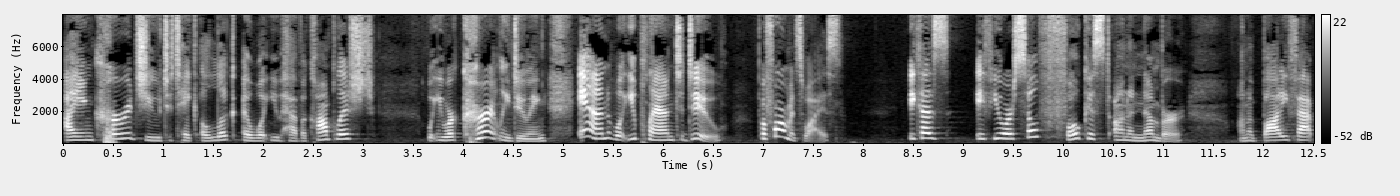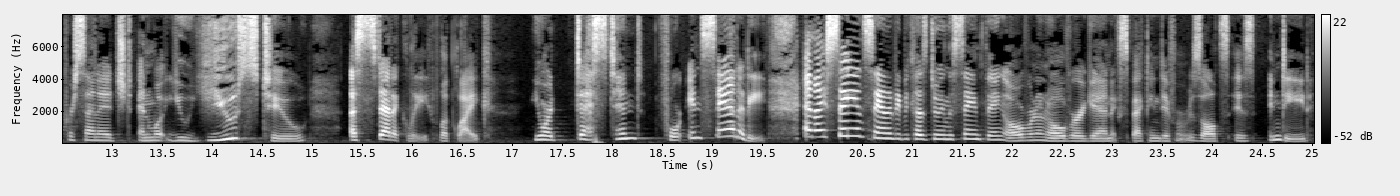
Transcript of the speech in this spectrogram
I encourage you to take a look at what you have accomplished, what you are currently doing, and what you plan to do performance wise. Because if you are so focused on a number, on a body fat percentage, and what you used to aesthetically look like, you are destined for insanity. And I say insanity because doing the same thing over and over again, expecting different results, is indeed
